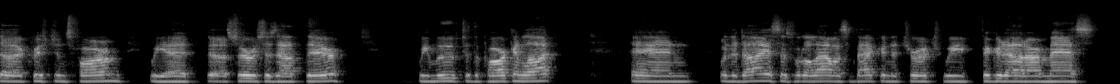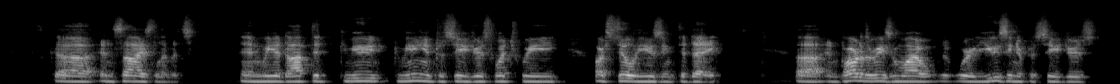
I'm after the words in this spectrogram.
uh, Christian's farm. We had uh, services out there. We moved to the parking lot. And when the diocese would allow us back in the church, we figured out our mass uh, and size limits. And we adopted communion, communion procedures, which we are still using today. Uh, and part of the reason why we're using the procedures,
